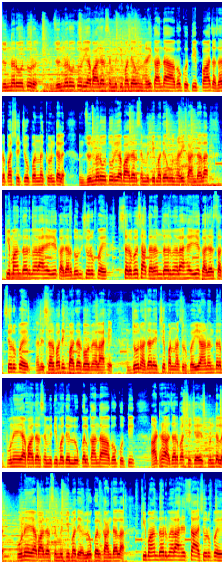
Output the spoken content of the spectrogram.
जुन्नर ओतूर. जुन्नर ओतूर या बाजार समितीमध्ये उन्हाळी कांदा आवक होती पाच हजार पाचशे चोपन्न क्विंटल. जुन्नर ओतूर या बाजार समितीमध्ये उन्हाळी कांद्याला किमान दर मिळाला आहे एक हजार दोनशे रुपये सर्वसाधारण दर मिळाला आहे एक हजार सातशे रुपये आणि सर्वाधिक बाजारभाव मिळाला आहे दोन हजार एकशे पन्नास रुपये. यानंतर पुणे या बाजार समितीमध्ये लोक लोकल कांदा आवक होती. अठरा हजार पाचशे चाळीस क्विंटल. पुणे या बाजार समितीमध्ये लोकल कांद्याला किमान दर मिळाला आहे सहाशे रुपये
